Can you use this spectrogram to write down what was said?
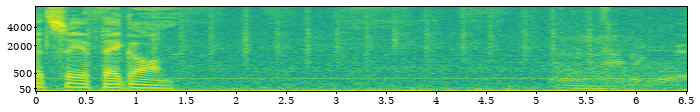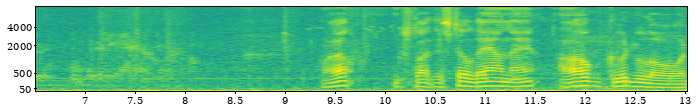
Let's see if they're gone. Well, looks like they're still down there. Oh, good lord.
